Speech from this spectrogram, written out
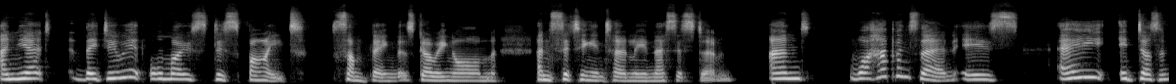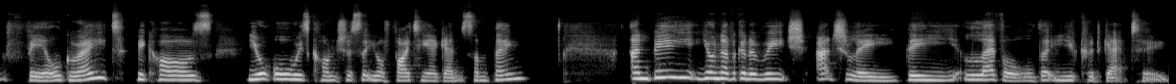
and yet they do it almost despite something that's going on and sitting internally in their system and what happens then is a it doesn't feel great because you're always conscious that you're fighting against something and B, you're never going to reach actually the level that you could get to.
